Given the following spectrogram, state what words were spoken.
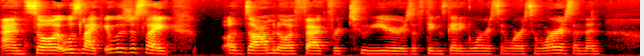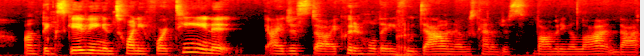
and so it was like it was just like a domino effect for two years of things getting worse and worse and worse. And then on Thanksgiving in 2014, it I just uh, I couldn't hold any food down, and I was kind of just vomiting a lot, and that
